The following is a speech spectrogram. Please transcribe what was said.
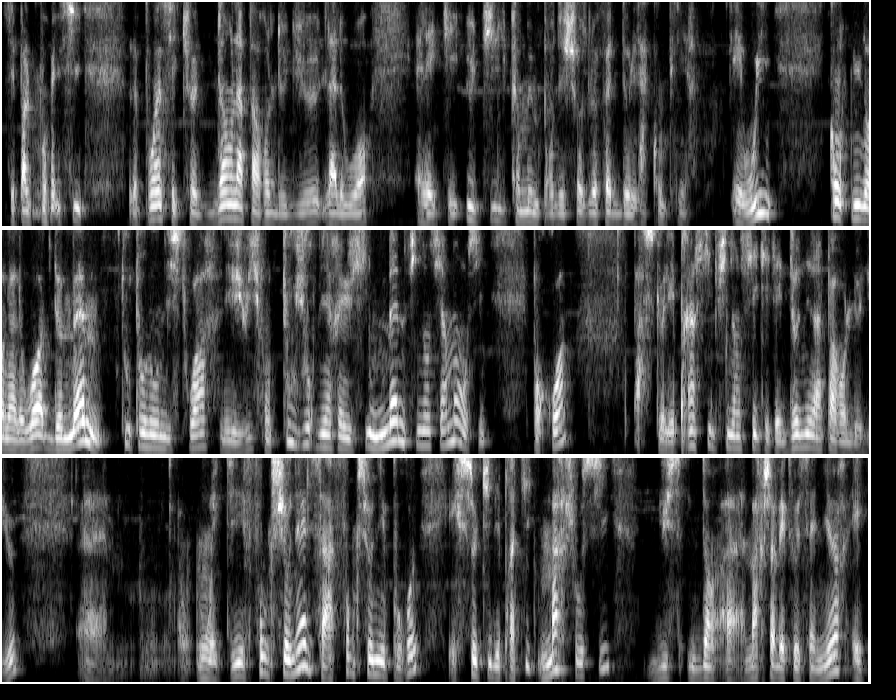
C'est pas le point ici. Le point, c'est que dans la parole de Dieu, la loi, elle a été utile quand même pour des choses, le fait de l'accomplir. Et oui, contenu dans la loi, de même, tout au long de l'histoire, les Juifs ont toujours bien réussi, même financièrement aussi. Pourquoi? Parce que les principes financiers qui étaient donnés à la parole de Dieu euh, ont été fonctionnels, ça a fonctionné pour eux, et ceux qui les pratiquent marchent aussi, du, dans, euh, marchent avec le Seigneur et,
